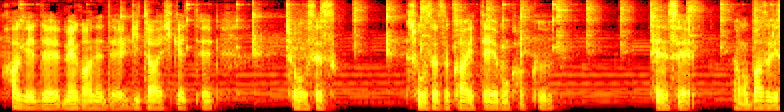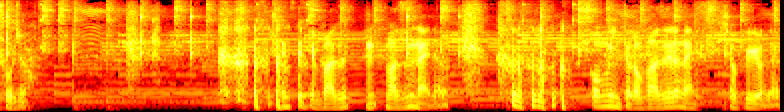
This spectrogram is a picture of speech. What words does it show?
ハゲで、メガネで、ギター弾けて、小説、小説書いて、絵も書く先生。なんかバズりそうじゃん。先生ってバズバズんないだろ。公務員とかバズらない職業だよ。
